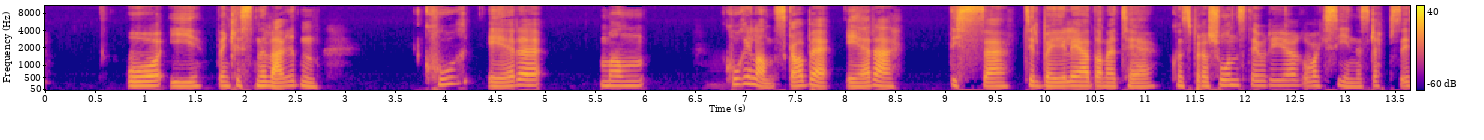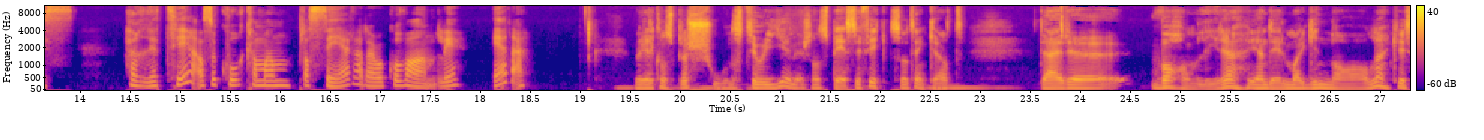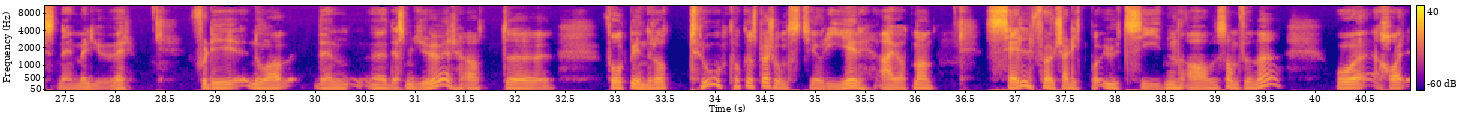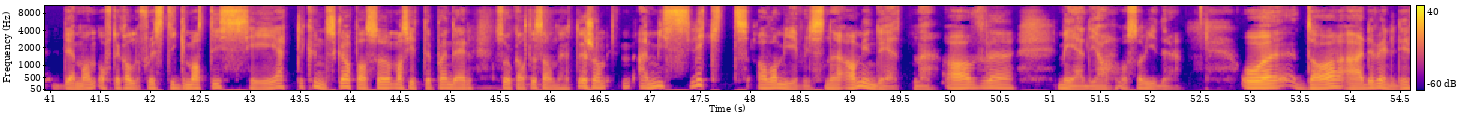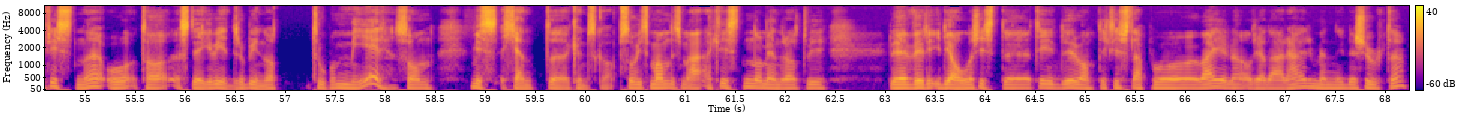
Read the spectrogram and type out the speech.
og i den kristne verden, hvor er det man hvor i landskapet er det disse tilbøyelighetene til konspirasjonsteorier og vaksineskepsis hører til? Altså, hvor kan man plassere det, og hvor vanlig er det? Når det gjelder konspirasjonsteorier, mer sånn spesifikt, så tenker jeg at det er eh, vanligere i en del marginale kristne miljøer. Fordi noe av den, eh, det som gjør at uh, folk begynner å tro på konspirasjonsteorier, er jo at man selv føler seg litt på utsiden av samfunnet, og har det man ofte kaller for stigmatisert kunnskap. Altså man sitter på en del såkalte sannheter som er mislikt av omgivelsene, av myndighetene, av media osv. Og da er det veldig fristende å ta steget videre og begynne å tro på mer sånn miskjent eh, kunnskap. Så hvis man liksom er kristen og mener at vi lever i de aller siste tider, og Antikrist er på vei, eller allerede er her, men i det skjulte,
